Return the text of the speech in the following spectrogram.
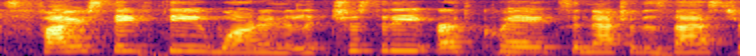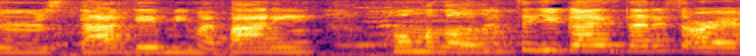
fire safety, water and electricity, earthquakes and natural disasters, God gave me my body, home alone. So that's it you guys, that is our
